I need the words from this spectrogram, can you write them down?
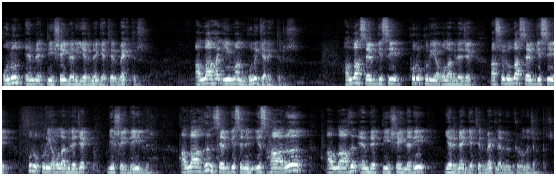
onun emrettiği şeyleri yerine getirmektir. Allah'a iman bunu gerektirir. Allah sevgisi kuru kuruya olabilecek, Resulullah sevgisi kuru kuruya olabilecek bir şey değildir. Allah'ın sevgisinin izharı Allah'ın emrettiği şeyleri yerine getirmekle mümkün olacaktır.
